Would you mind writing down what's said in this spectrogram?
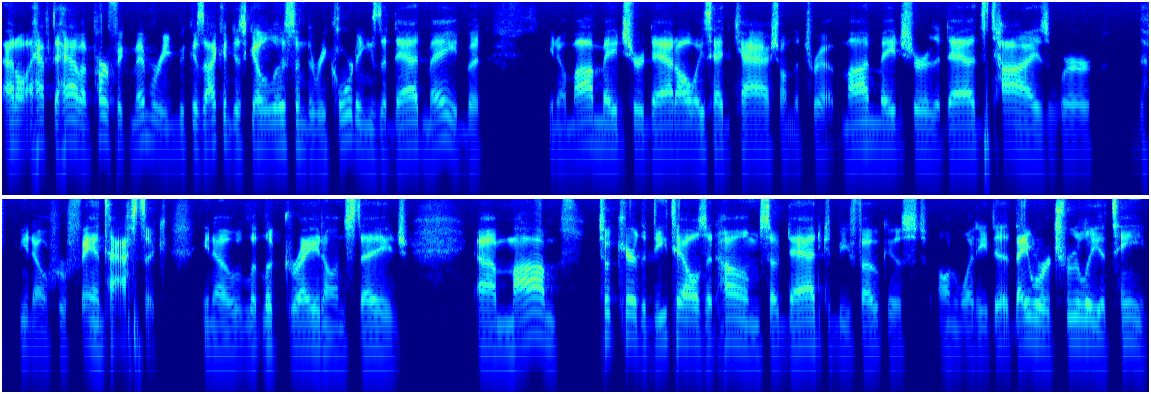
I don't have to have a perfect memory because I can just go listen to recordings that dad made, but you know, mom made sure dad always had cash on the trip. Mom made sure that dad's ties were, you know, were fantastic. You know, look, look great on stage. Um, mom took care of the details at home so dad could be focused on what he did. They were truly a team.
